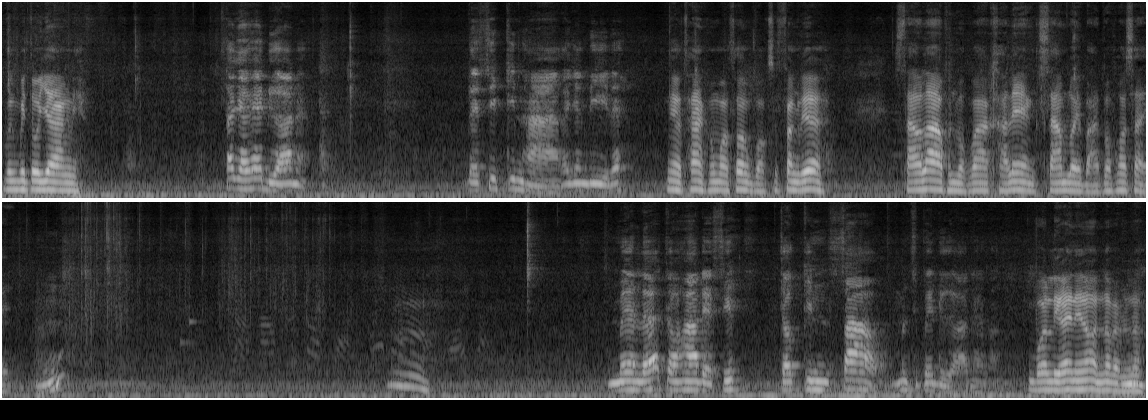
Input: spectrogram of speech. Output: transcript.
เบิ่งเป็นตัวอย่างนี่ถ้าอยากให้เดือเนี่ยได้สิกินหาก็ยังดีเด้แนวทางของเบาท้องบอกสุฟังเด้อสาวลาวเพิ่นบอกว่าค่าแรง300บาทบ่พอใส่อืมอืมแม่นแล้วเจ้าหาได้สิเจ้ากินเศร้ามันสิไปเดือเนี่ยนะบ่เหลือแน่นอนเนาะแบบนั้นเนาะ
